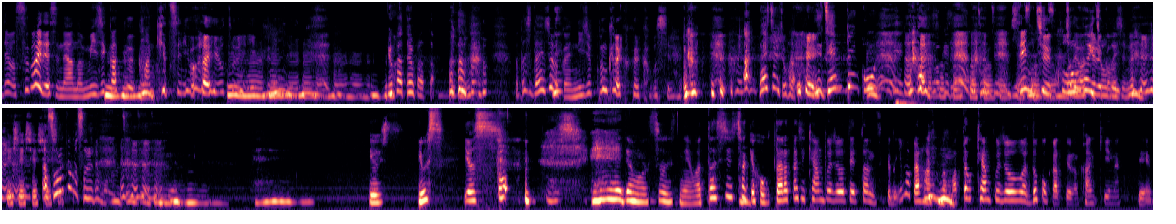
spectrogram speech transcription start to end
でもすごいですね。あの、短く簡潔に笑いを取りに行く。よかったよかった。私大丈夫かな ?20 分くらいかかるかもしれない。あ、大丈夫ほら。ね前編後編で。全然。全中高で分けるかもしれない。あ、それでもそれでも。うん全然全然。よし。よし。よし。えー、でもそうですね。私、さっきほったらかしキャンプ場って言ったんですけど、今から話すのは全くキャンプ場はどこかっていうのは関係なくて、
